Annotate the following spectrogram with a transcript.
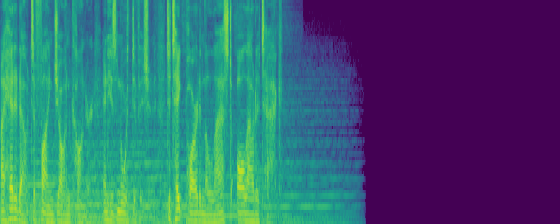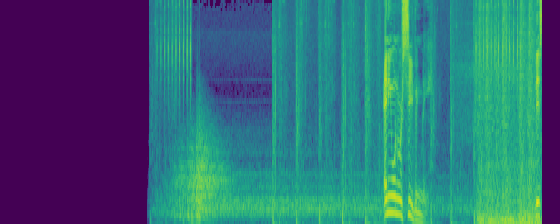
I headed out to find John Connor and his North Division to take part in the last all-out attack. Anyone receiving me? This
